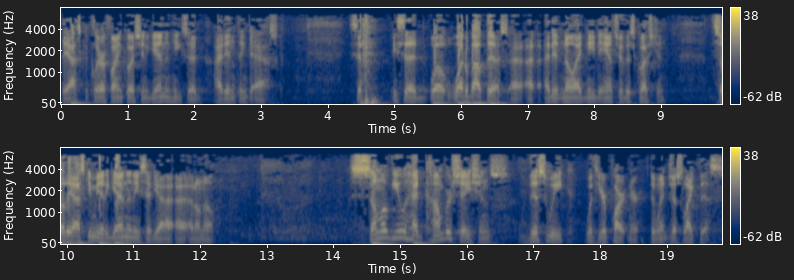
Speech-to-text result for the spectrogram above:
They asked a clarifying question again and he said, I didn't think to ask. He said, he said well, what about this? I, I, I didn't know I'd need to answer this question. So they asked him yet again, and he said, Yeah, I, I don't know. Some of you had conversations this week with your partner that went just like this.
